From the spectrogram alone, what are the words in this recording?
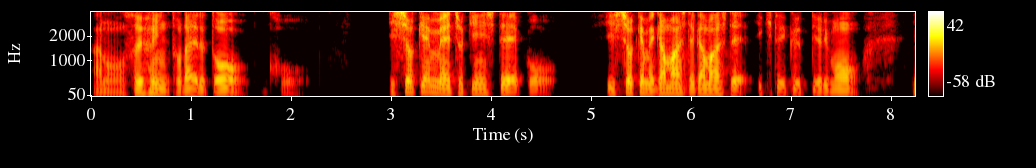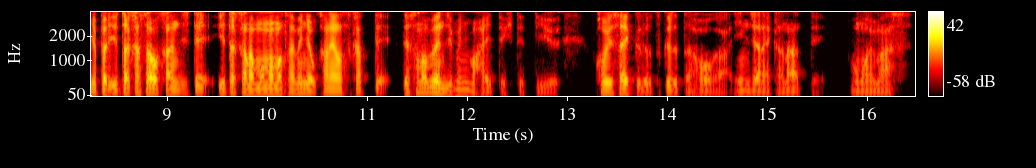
あの、そういうふうに捉えると、こう、一生懸命貯金して、こう、一生懸命我慢して我慢して生きていくっていうよりも、やっぱり豊かさを感じて、豊かなもののためにお金を使って、で、その分自分にも入ってきてっていう、こういうサイクルを作れた方がいいんじゃないかなって思います。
